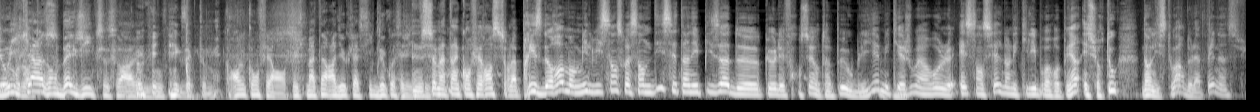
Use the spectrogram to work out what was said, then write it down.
Louis XV en Belgique ce soir avec oui, vous. Exactement. Grande conférence. Et ce matin, Radio Classique, de quoi s'agit-il Ce matin, conférence sur la prise de Rome en 1870. C'est un épisode que les Français ont un peu oublié, mais qui a joué un rôle essentiel dans l'équilibre européen et surtout dans l'histoire de la péninsule.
